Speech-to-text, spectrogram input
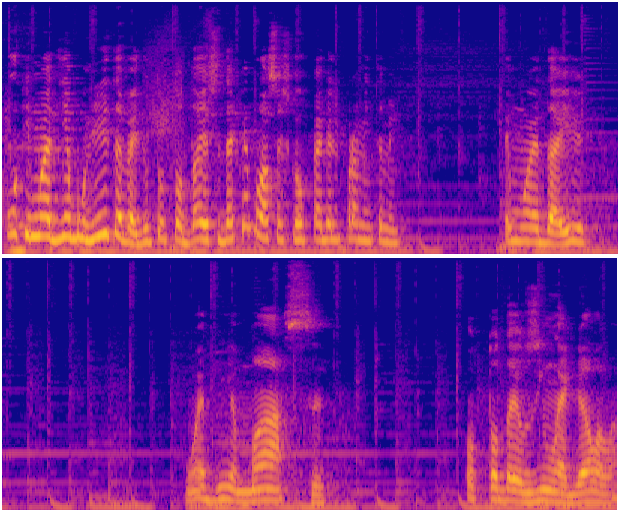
Pô, que moedinha bonita, velho, do Totodói. Esse deck é bosta, acho que eu pegar ele pra mim também. Tem moeda aí. Moedinha massa. Totodóiozinho legal, olha lá.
